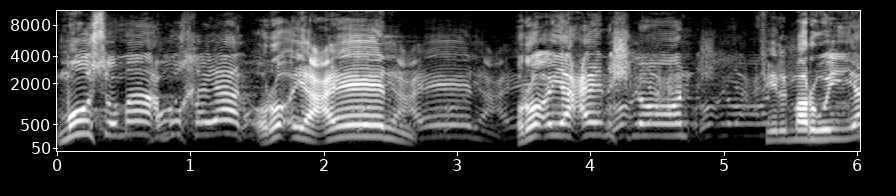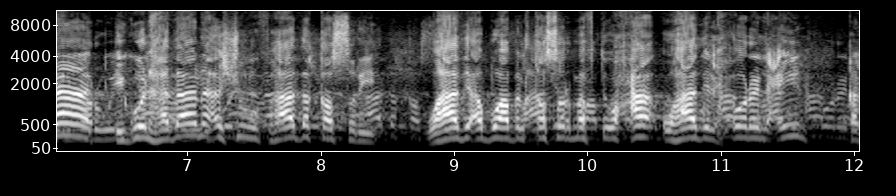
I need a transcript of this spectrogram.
مو سماع مو خيال. رؤية عين. رؤية عين شلون؟ في المرويات. يقول هذا أنا أشوف هذا قصري. وهذه أبواب القصر مفتوحة وهذه الحور العين. قد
